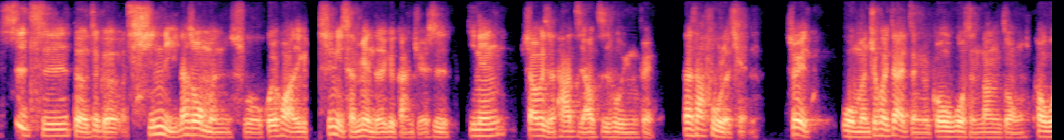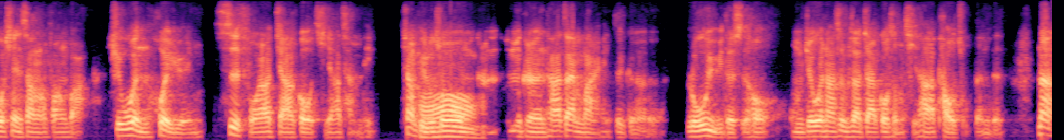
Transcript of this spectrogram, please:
试吃的这个心理，那时候我们所规划的一个心理层面的一个感觉是，今天消费者他只要支付运费，但是他付了钱，所以我们就会在整个购物过程当中，透过线上的方法去问会员是否要加购其他产品，像比如说我们我们可能他在买这个鲈鱼的时候，我们就问他是不是要加购什么其他的套组等等，那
